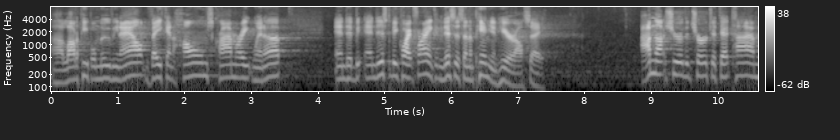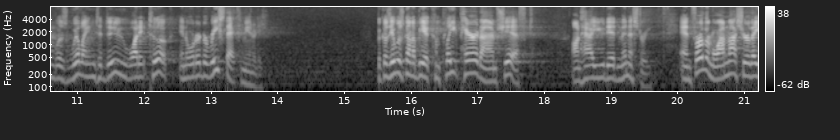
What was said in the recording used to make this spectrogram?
a lot of people moving out, vacant homes, crime rate went up. And, be, and just to be quite frank, and this is an opinion here, I'll say, I'm not sure the church at that time was willing to do what it took in order to reach that community. Because it was going to be a complete paradigm shift on how you did ministry. And furthermore, I'm not sure they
